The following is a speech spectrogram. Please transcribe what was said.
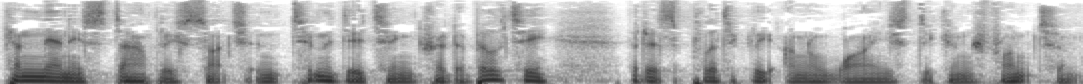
can then establish such intimidating credibility that it's politically unwise to confront him.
